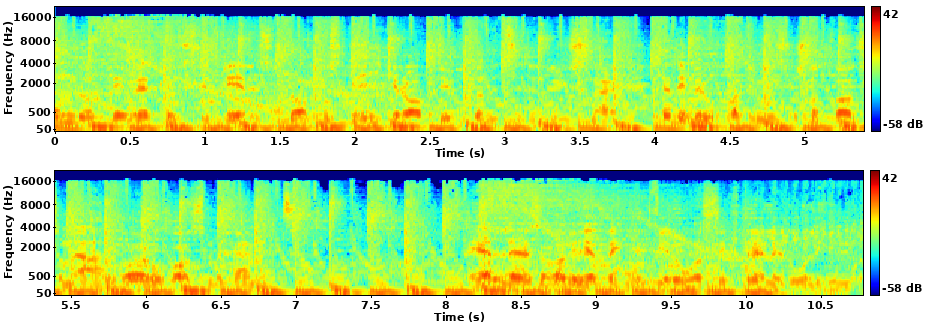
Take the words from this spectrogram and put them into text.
Om du upplever ett plötsligt vredesutbrott och skriker rakt ut under tiden du lyssnar kan det bero på att du missförstått vad som är allvar och vad som är skämt. Eller så har du helt enkelt fel åsikter eller dålig humor.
